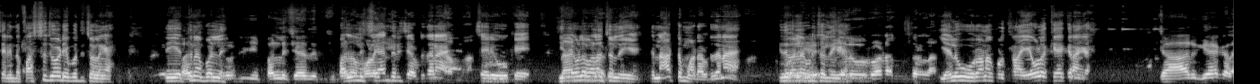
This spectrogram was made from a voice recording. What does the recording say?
சரி இந்த ஃபர்ஸ்ட் ஜோடியை பத்தி சொல்லுங்க. நீ எத்தனை பல்லு? பல்லு சேர்ந்துருச்சு. பல்லு. சேர்ந்துருச்சு அப்படிதானே. சரி ஓகே. இது நாட்டு எவ்வளவு விலை மாடு. சொல்லுங்க நாட்டு மாடு அப்படிதானே? இது விலை எப்படி சொல்லுங்க எழுபது ரூபா கொடுத்துடலாம். எழுபது ரூபா கொடுத்துறாங்க எவ்வளவு கேக்குறாங்க? யாரும் கேட்கல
